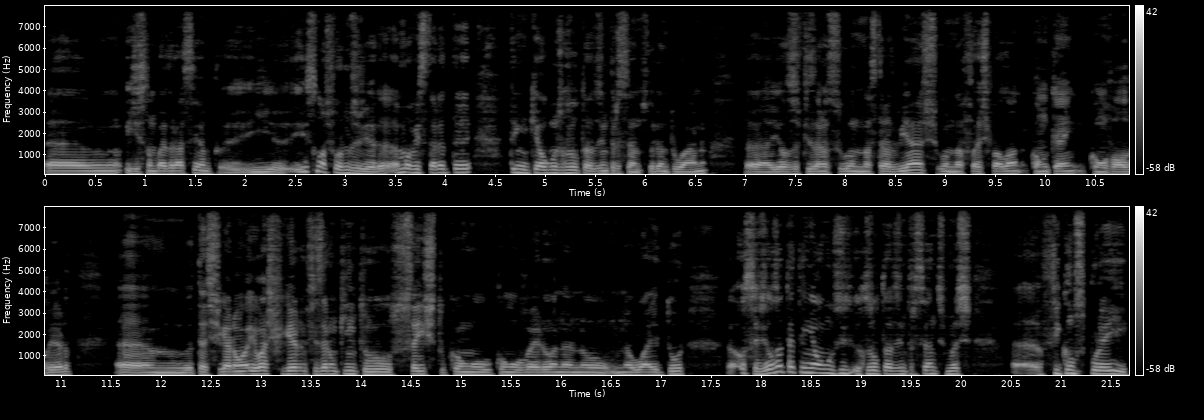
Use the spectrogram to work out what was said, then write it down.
Uh, e isso não vai durar sempre. E, e, se nós formos ver, a Movistar até tem aqui alguns resultados interessantes durante o ano. Uh, eles fizeram segundo na Strade Bianchi, segundo na Flash Ballon, com quem? Com o Valverde. Um, até chegaram, eu acho que fizeram quinto ou sexto com o, com o Verona no, na Wide Tour. Uh, ou seja, eles até têm alguns resultados interessantes, mas ficam-se por aí.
